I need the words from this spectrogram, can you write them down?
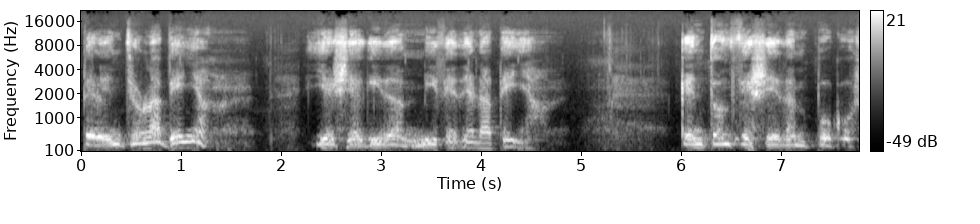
pero entró la peña y enseguida me hice de la peña, que entonces eran pocos,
